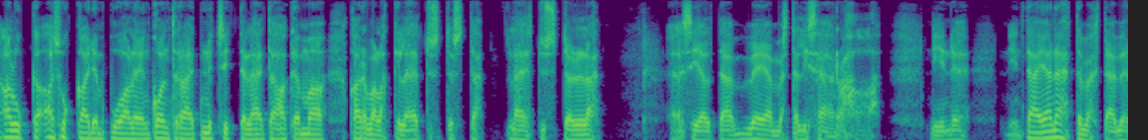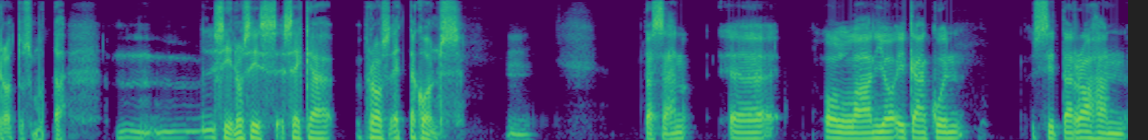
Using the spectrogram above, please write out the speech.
alukka, asukkaiden puoleen kontra, että nyt sitten lähdetään hakemaan karvalakkilähetystöstä lähetystöllä sieltä VMstä lisää rahaa. Niin, niin tämä jää nähtäväksi tämä verotus, mutta mm, siinä on siis sekä pros että cons. Mm. Tässähän äh, ollaan jo ikään kuin sitä rahan,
